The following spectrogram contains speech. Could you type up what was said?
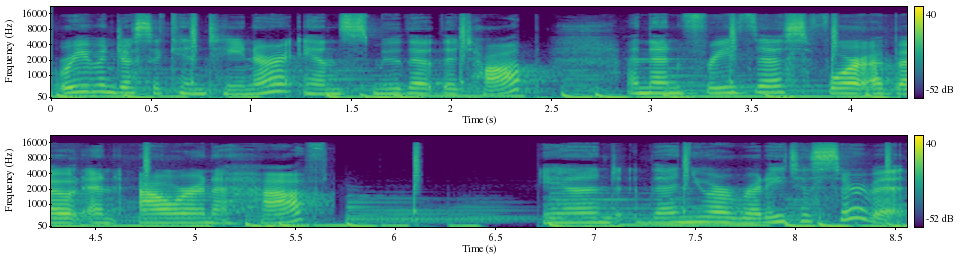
or even just a container and smooth out the top. And then freeze this for about an hour and a half and then you are ready to serve it.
